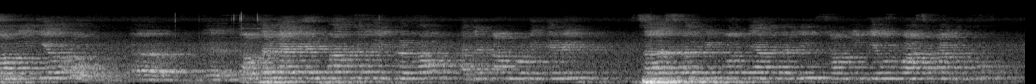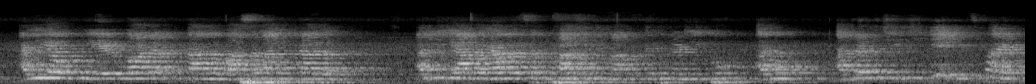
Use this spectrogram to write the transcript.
ಜೊತೆಯಲ್ಲಿ ಸ್ವಾಮೀಜಿಯವರು ಕೌಸಲ್ಯಾಯನ್ ಪಾರ್ಕಲ್ಲಿ ಇದ್ರಲ್ಲ ಅದನ್ನು ನಾವು ನೋಡಿದ್ದೇವೆ ಸಹಸ್ರ ದ್ವೀಪೋದ್ಯಾನದಲ್ಲಿ ಸ್ವಾಮೀಜಿಯವರು ವಾಸವಾಗಿದ್ರು ಅಲ್ಲಿ ಅವರು ಏಳು ವಾರ ಕಾಲ ವಾಸವಾಗಿದ್ದಾಗ ಅಲ್ಲಿ ಯಾವ ಯಾವ ಸಂಭಾಷಣೆ ಮಾತುಕತೆ ನಡೆಯಿತು ಅದು ಅದರ ಶೀರ್ಷಿಕೆ ಇನ್ಸ್ಪೈರ್ಡ್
